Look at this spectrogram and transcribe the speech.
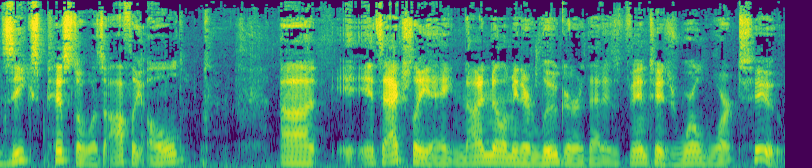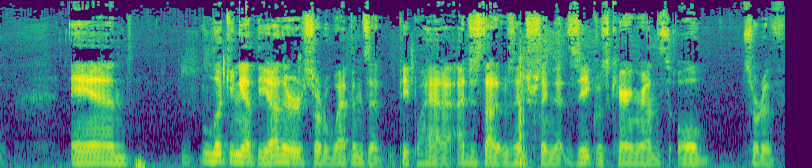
Zeke's pistol was awfully old. Uh, it's actually a nine millimeter Luger that is vintage World War II, and looking at the other sort of weapons that people had, I, I just thought it was interesting that Zeke was carrying around this old sort of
